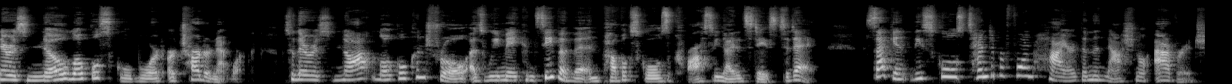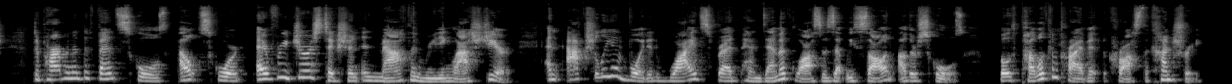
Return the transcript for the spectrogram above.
there is no local school board or charter network. So there is not local control as we may conceive of it in public schools across the United States today. Second, these schools tend to perform higher than the national average. Department of Defense schools outscored every jurisdiction in math and reading last year and actually avoided widespread pandemic losses that we saw in other schools, both public and private across the country.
